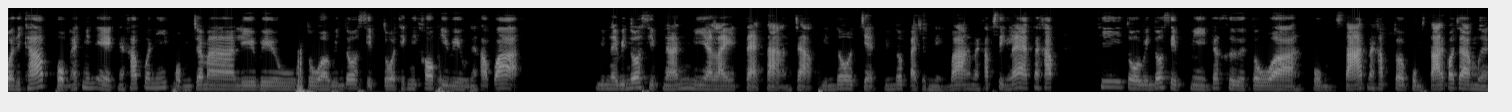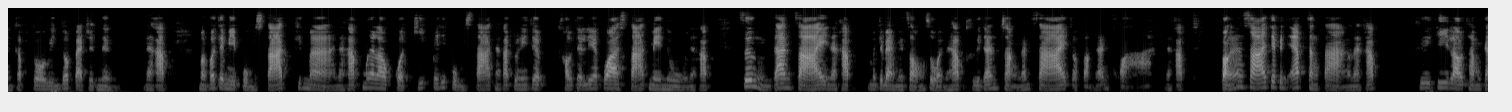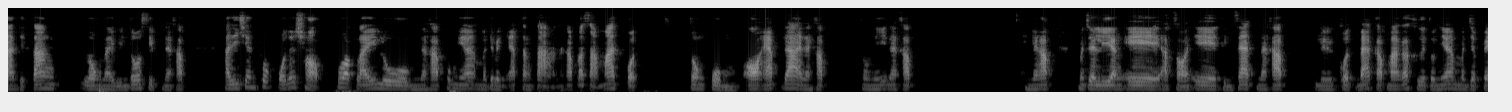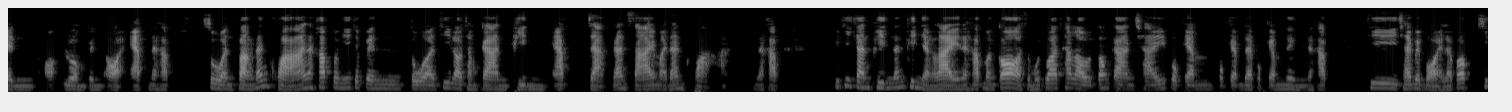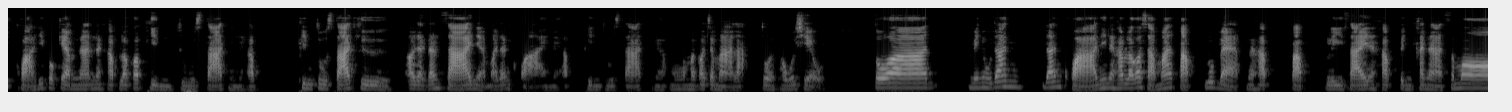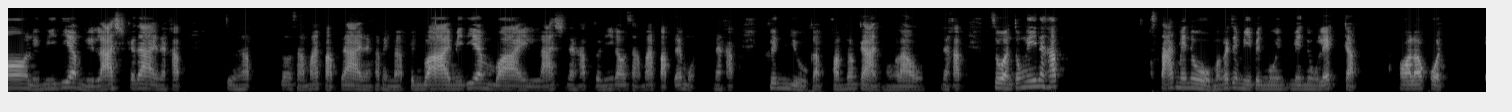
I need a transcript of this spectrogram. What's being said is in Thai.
วัสดีครับ ผมแอดมินเอกนะครับ วันนี้ผมจะมารีวิวตัว Windows 10 ตัว Technical Preview นะครับว่าใน Windows 10 นั้นมีอะไรแตกต่างจาก Windows 7 Windows 8.1 บ้างนะครับ สิ่งแรกนะครับ ที่ตัว Windows 10 มีก็คือตัวปุ่ม Start นะครับ ตัวปุ่ม Start ก็จะเหมือนกับตัว Windows 8.1 นะครับ มันก็จะมีปุ่ม Start ขึ้นมานะครับ เมื่อเรากดคลิกไปที่ปุ่ม Start นะครับ ตัวนี้จะเขาจะเรียกว่า Start Menu นะครับ ซึ่งด้านซ้ายนะครับ มันจะแบ่งเป็น 2 ส่วนนะครับ คือด้านฝั่งด้านซ้ายกับฝั่งด้านขวานะครับ ฝั่งด้านซ้ายจะเป็นแอปต่างๆนะครับ ที่ที่เราทำการติดตั้งลงใน Windows 10 นะครับอาทิเช่นพวก Photoshop พวก Lightroom นะครับ พวกนี้มันจะเป็นแอปต่างๆนะครับ เราสามารถกดตรงปุ่ม All App ได้นะครับ ตรงนี้นะครับ เห็นไหมครับ มันจะเรียง A อักษร A ถึง Z นะครับ หรือกด back กลับมาก็คือตัวนี้มันจะเป็นรวมเป็น all app นะครับ ส่วนฝั่งด้านขวานะครับ ตัวนี้จะเป็นตัวที่เราทำการพินแอป จากด้านซ้ายมาด้านขวานะครับ วิธีการพินนั้นพินอย่างไรนะครับ มันก็สมมุติว่าถ้าเราต้องการใช้โปรแกรมโปรแกรมใดโปรแกรมหนึ่งนะครับ ที่ใช้บ่อยๆแล้วก็คลิกขวาที่โปรแกรมนั้นนะครับ แล้วก็พิน to start นะครับ pin to start คือเอาจากด้านซ้ายเนี่ยมาด้านขวานะครับ pin to start นะครับมันก็จะมาละตัว PowerShell ตัวเมนูด้านด้านขวานี่นะครับเราก็สามารถปรับรูปแบบนะครับ ปรับ resize นะครับ เป็นขนาด small หรือ medium หรือ large ก็ได้นะครับดูนะครับเราสามารถปรับได้นะครับเห็นไหมเป็น wide medium wide large นะครับ ตัวนี้เราสามารถปรับได้หมดนะครับ ขึ้นอยู่กับความต้องการของเรานะครับ ส่วนตรงนี้นะครับ start menu มันก็จะมีเป็นเมนูเล็กกับ พอเรากด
